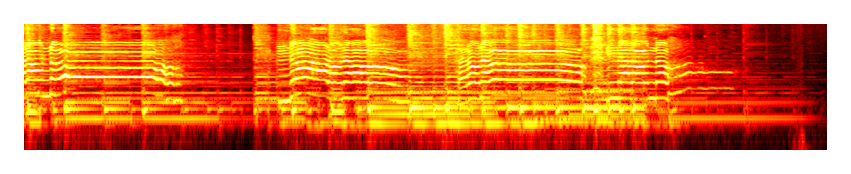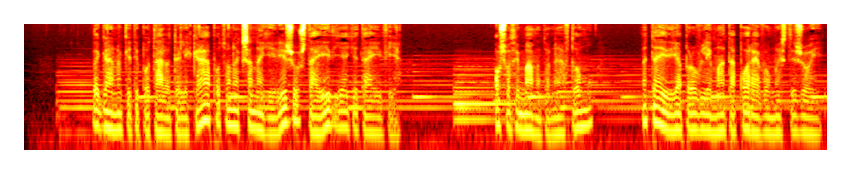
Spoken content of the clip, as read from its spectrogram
I don't know. No, I don't know. I don't know. I don't know. Δεν κάνω και τίποτα άλλο τελικά από το να ξαναγυρίζω στα ίδια και τα ίδια. Όσο θυμάμαι τον εαυτό μου, με τα ίδια προβλήματα πορεύομαι στη ζωή.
